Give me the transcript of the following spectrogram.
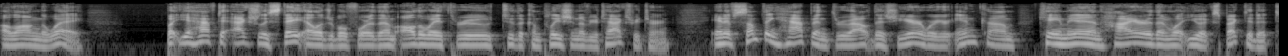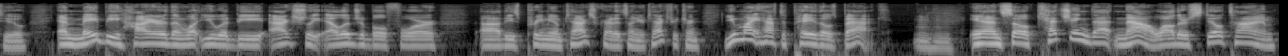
along the way. But you have to actually stay eligible for them all the way through to the completion of your tax return. And if something happened throughout this year where your income came in higher than what you expected it to, and maybe higher than what you would be actually eligible for uh, these premium tax credits on your tax return, you might have to pay those back. Mm-hmm. And so catching that now while there's still time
